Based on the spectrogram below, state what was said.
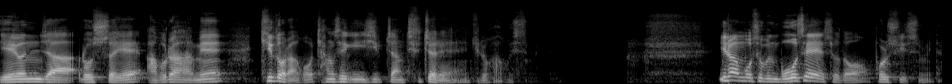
예언자로서의 아브라함의 기도라고 창세기 20장 7절에 기록하고 있습니다. 이러한 모습은 모세에서도 볼 수 있습니다.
